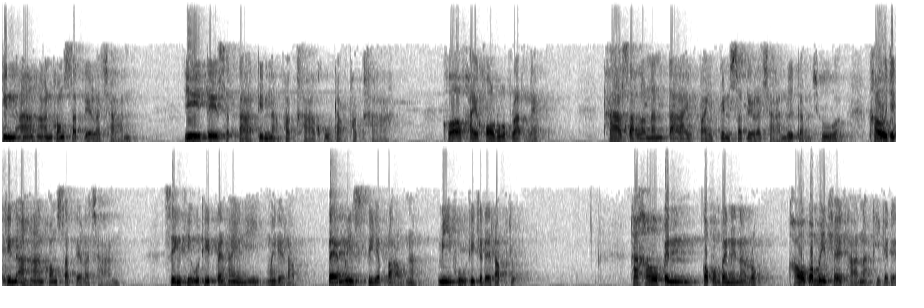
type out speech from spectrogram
กินอาหารของสัตว์เดรัจฉาน เยเตสตาตินะภักขาคูทับภักขา ขออภัยขอรวบรัดแหละ ถ้าสัตว์เหล่านั้นตายไปเป็นสัตว์เดรัจฉานด้วยกรรมชั่ว เขาจะกินอาหารของสัตว์เดรัจฉาน สิ่งที่อุทิศไปให้นี้ไม่ได้รับ แต่ไม่เสียเปล่านะ มีผู้ที่จะได้รับอยู่ถ้าเขาเป็นตกลงไปในนรก เขาก็ไม่ใช่ฐานะที่จะได้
